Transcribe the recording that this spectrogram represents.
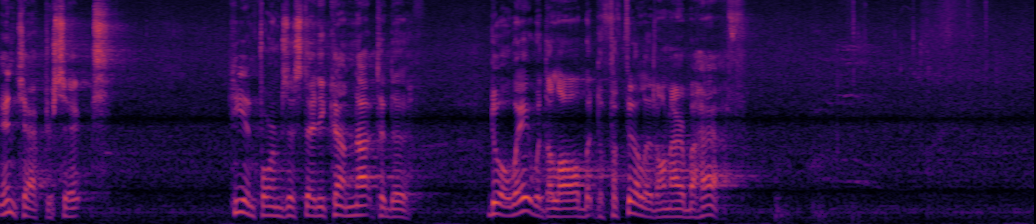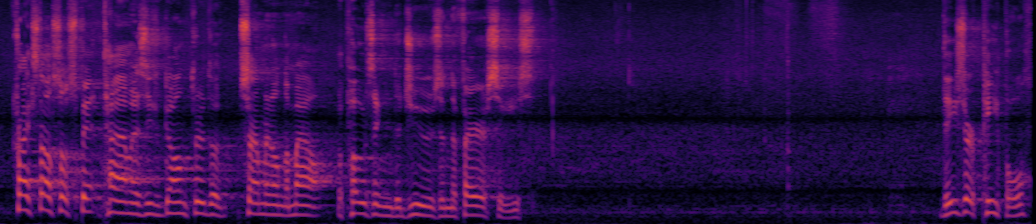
in chapter 6, he informs us that he come not to do, do away with the law, but to fulfill it on our behalf. Christ also spent time as he's gone through the Sermon on the Mount opposing the Jews and the Pharisees. These are people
